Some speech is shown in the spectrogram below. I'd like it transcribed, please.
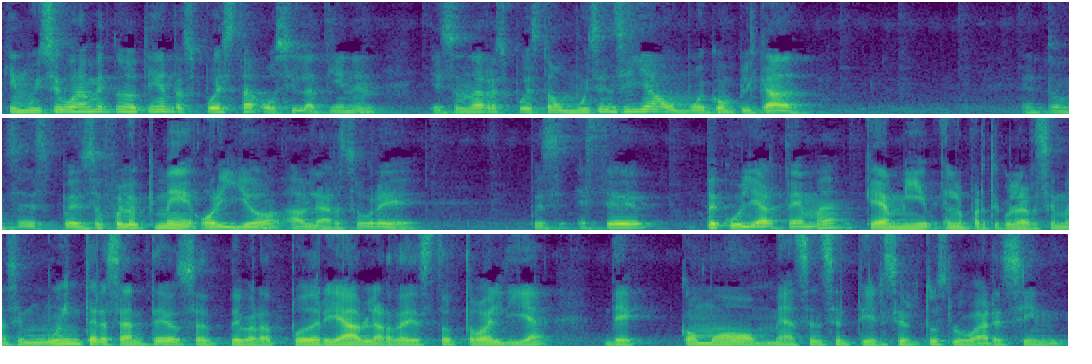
que muy seguramente no tienen respuesta o si la tienen es una respuesta o muy sencilla o muy complicada. Entonces, pues eso fue lo que me orilló a hablar sobre pues este peculiar tema que a mí en lo particular se me hace muy interesante, o sea, de verdad podría hablar de esto todo el día, de cómo me hacen sentir ciertos lugares sin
